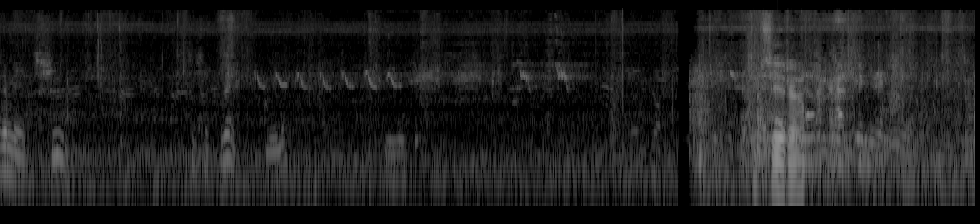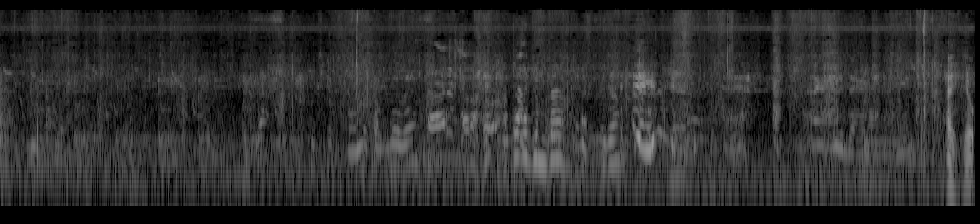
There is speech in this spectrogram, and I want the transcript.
Remeci. Si se plec, Sit up. Ayo.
